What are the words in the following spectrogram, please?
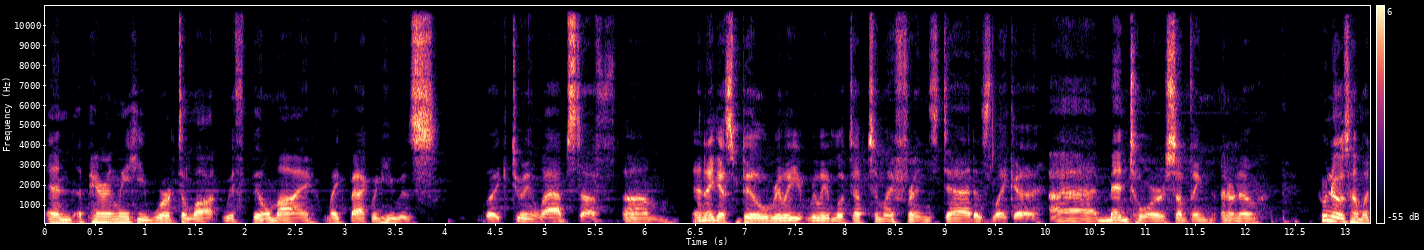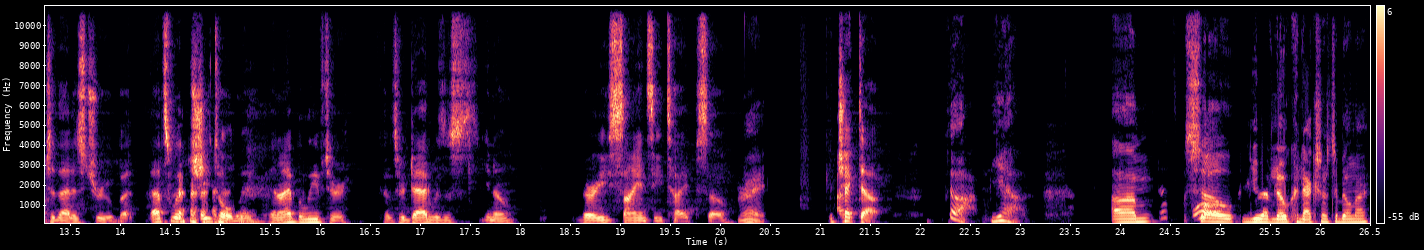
and apparently he worked a lot with Bill Nye, like back when he was like doing lab stuff. Um, and I guess Bill really really looked up to my friend's dad as like a, a mentor or something. I don't know. Who knows how much of that is true, but that's what she told me, and I believed her because her dad was this, you know, very sciency type. So Right. it checked out. Yeah, yeah. Um That's so you have no connections to Bill Nye?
